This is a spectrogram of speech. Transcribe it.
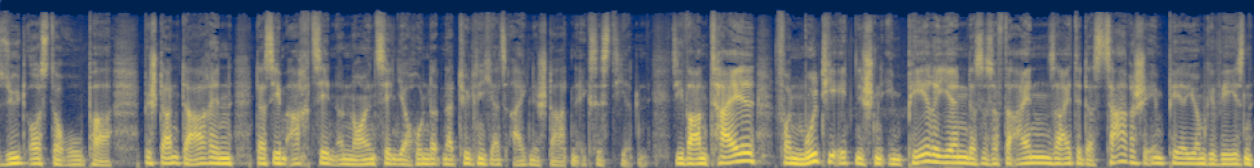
Südosteuropa bestand darin, dass sie im 18. und 19. Jahrhundert natürlich nicht als eigene Staaten existierten. Sie waren Teil von multiethnischen Imperien. Das ist auf der einen Seite das zarische Imperium gewesen,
